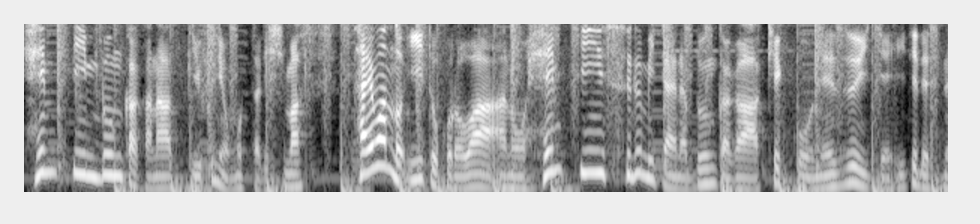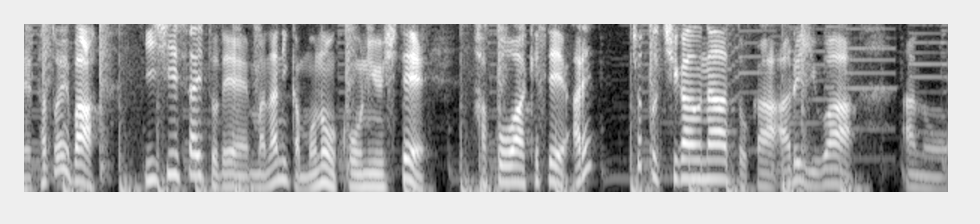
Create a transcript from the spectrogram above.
返品文化かなっていうふうに思ったりします。台湾のいいところはあの返品するみたいな文化が結構根付いていてですね例えば EC サイトで、ま何か物を購入して箱を開けてあれ？ちょっと違うなとかあるいはあの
